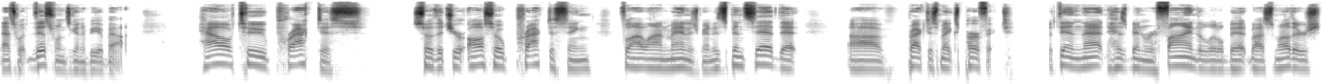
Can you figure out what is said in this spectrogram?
That's what this one's going to be about. How to practice so that you're also practicing fly line management. It's been said that uh, practice makes perfect, but then that has been refined a little bit by some others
